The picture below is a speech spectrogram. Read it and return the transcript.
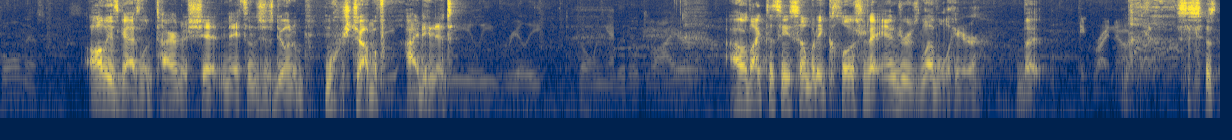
fullness. All these guys look tired as shit. Nathan's just doing a worse job of hiding it. Really, really going a little drier. I would like to see somebody closer to Andrew's level here, but think right now. it's just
